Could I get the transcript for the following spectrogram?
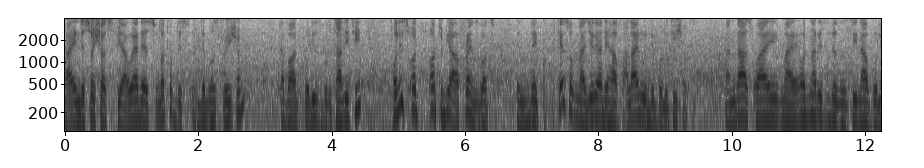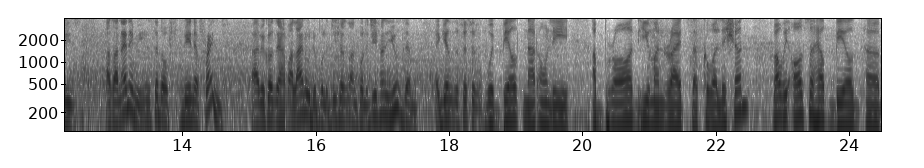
uh, in the social sphere where there's a lot of this demonstration about police brutality. Police ought, ought to be our friends, but in the case of Nigeria, they have aligned with the politicians. And that's why my ordinary citizens see now police as an enemy instead of being a friend. Uh, because they have aligned with the politicians and politicians use them against the citizens. We built not only a broad human rights uh, coalition, but we also help build a,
